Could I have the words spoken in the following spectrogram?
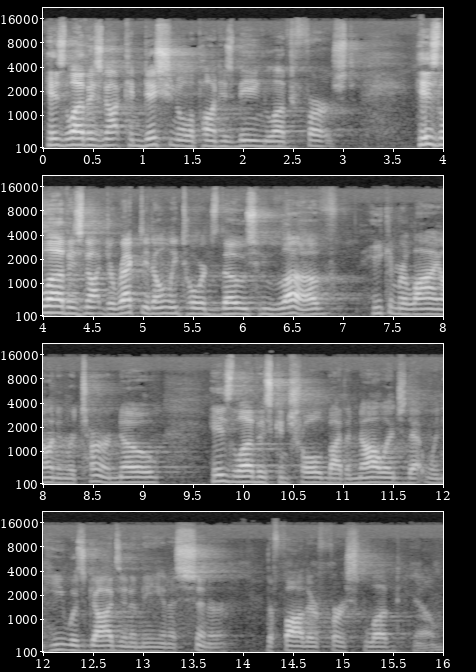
His love is not conditional upon his being loved first. His love is not directed only towards those who love, he can rely on in return. No, his love is controlled by the knowledge that when he was God's enemy and a sinner, the Father first loved him.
